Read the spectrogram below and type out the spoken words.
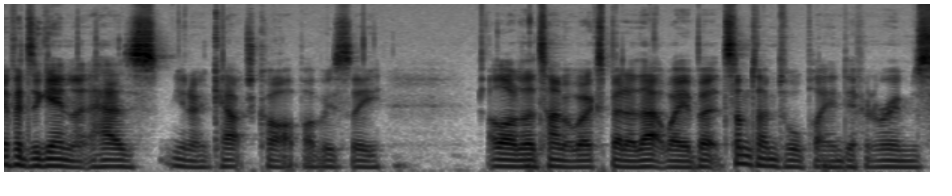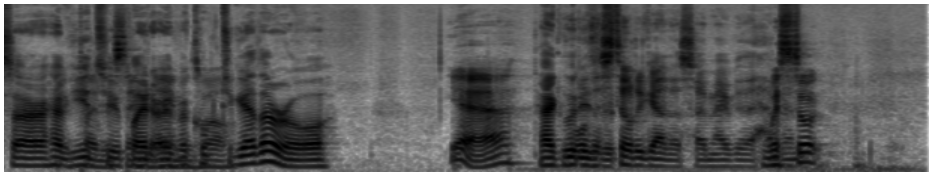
if it's a game that has you know couch co-op, obviously, a lot of the time it works better that way. But sometimes we'll play in different rooms. So have you play two played Overcooked well. together, or Yeah, how good Well, is they're it? still together, so maybe they haven't. we're still.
